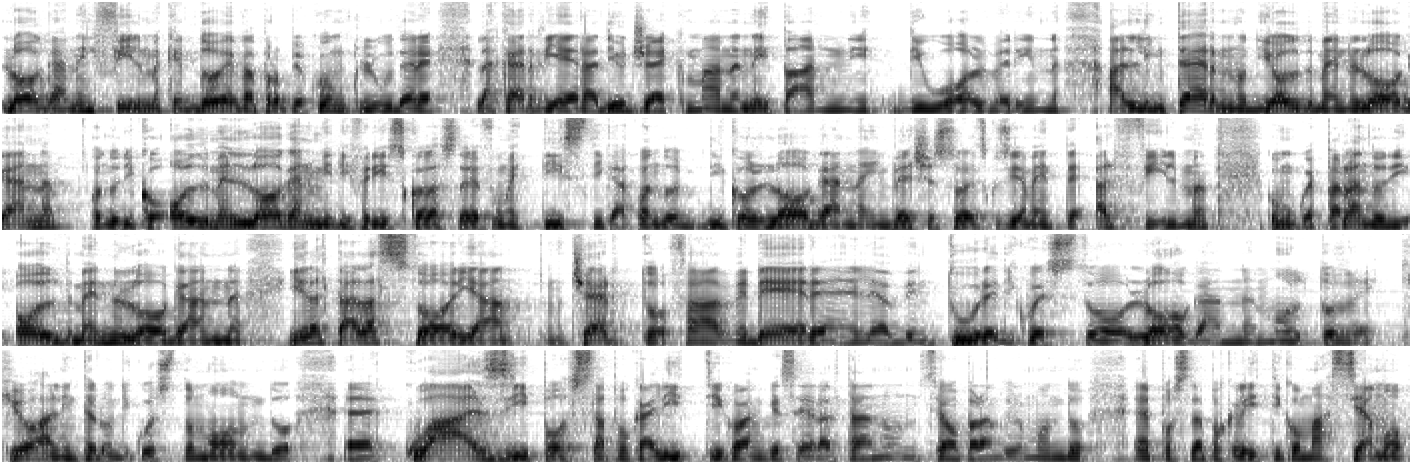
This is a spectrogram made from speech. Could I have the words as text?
Logan, il film che doveva proprio concludere la carriera di Hugh Jackman nei panni di Wolverine. All'interno di Old Man Logan, quando dico Old Man Logan mi riferisco alla storia fumettistica, quando dico Logan invece solo esclusivamente al film. Comunque parlando di Old Man Logan, in realtà la storia certo fa vedere le avventure di questo Logan molto vecchio all'interno di questo mondo eh, quasi post-apocalittico, anche se in realtà non stiamo parlando di un mondo eh, post-apocalittico, ma siamo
